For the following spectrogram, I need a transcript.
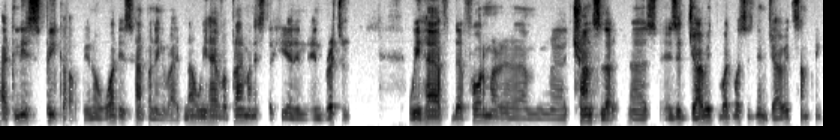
at least speak up. You know, what is happening right now? We have a prime minister here in, in Britain. We have the former um, uh, chancellor. Uh, is it Javid? What was his name? Javid something?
